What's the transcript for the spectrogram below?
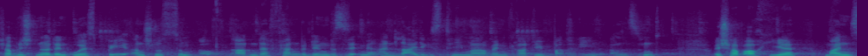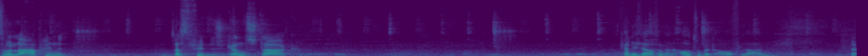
Ich habe nicht nur den USB-Anschluss zum Aufladen der Fernbedienung, das ist immer ein leidiges Thema, wenn gerade die Batterien alt sind. Ich habe auch hier meinen Solarpanel. Das finde ich ganz stark. Kann ich da auch mein Auto mit aufladen? Äh,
